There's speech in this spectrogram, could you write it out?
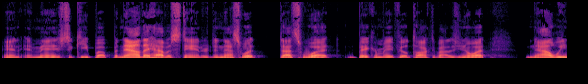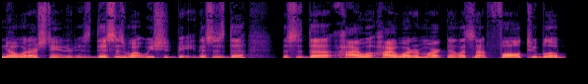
and and manage to keep up. But now they have a standard, and that's what that's what Baker Mayfield talked about. Is you know what? Now we know what our standard is. This is what we should be. This is the this is the high high water mark. Now let's not fall too below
